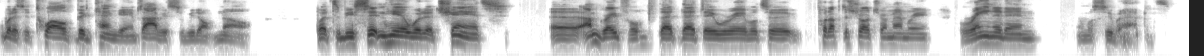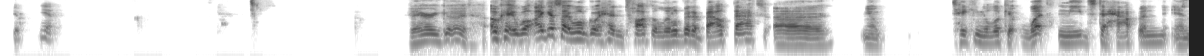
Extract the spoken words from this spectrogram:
what is it, 12 Big Ten games. Obviously, we don't know. But to be sitting here with a chance uh, I'm grateful that that they were able to put up the short term memory, rein it in, and we'll see what happens. Yep. Yep. Very good. Okay, well, I guess I will go ahead and talk a little bit about that. Uh, you know, taking a look at what needs to happen in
